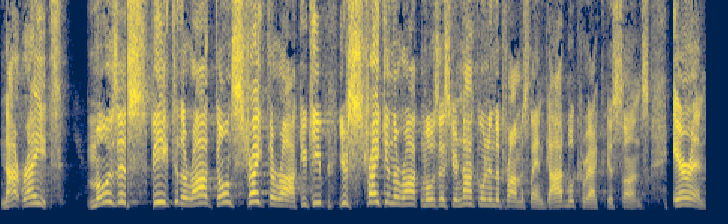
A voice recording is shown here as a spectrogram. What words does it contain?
not right? Moses, speak to the rock. Don't strike the rock. You keep, you're striking the rock, Moses. You're not going in the promised land. God will correct his sons. Aaron,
